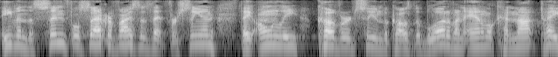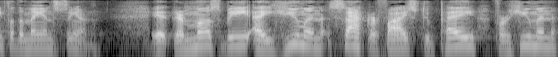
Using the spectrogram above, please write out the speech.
even the sinful sacrifices that for sin, they only covered sin because the blood of an animal cannot pay for the man's sin. It, there must be a human sacrifice to pay for human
